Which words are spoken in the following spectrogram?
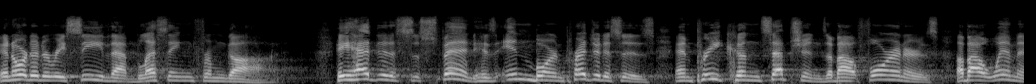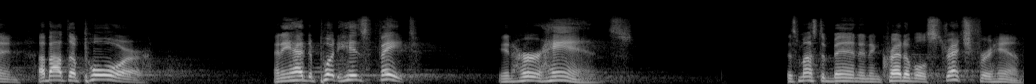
in order to receive that blessing from God. He had to suspend his inborn prejudices and preconceptions about foreigners, about women, about the poor. And he had to put his fate in her hands. This must have been an incredible stretch for him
